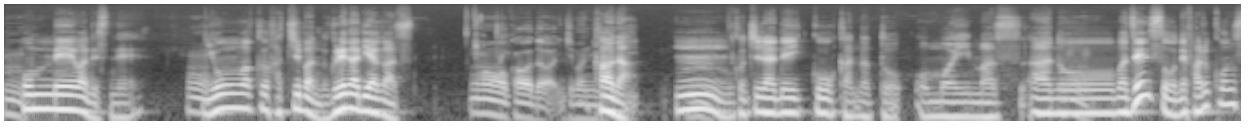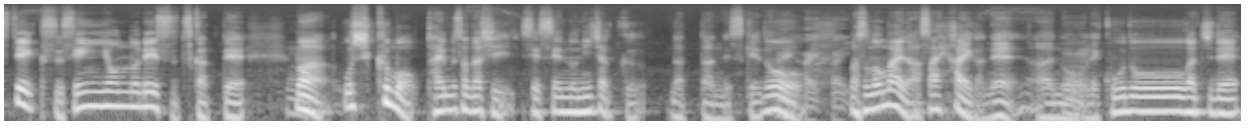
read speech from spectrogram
うん。本命はですね、うん。4枠8番のグレナディアガーズ。おー川田一番人気。川田うん、こちらでいこうかなと思います。あのーまあ、前走ねファルコンステークス1004のレース使って、まあ惜しくもタイム差なし接戦の2着だったんですけど、はいはいはい。まあ、その前の朝日杯がねあの、うん。レコード勝ちで、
